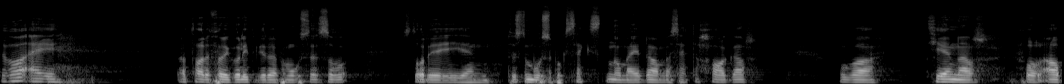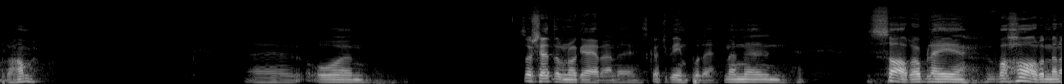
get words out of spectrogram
Det var ei Jeg tar det før jeg går litt videre på Moses. Så står det i en Mosebok 16 om ei dame som heter Hagar. Hun var tjener for Abraham. Eh, og så skjedde det noe greier. Vi skal ikke gå inn på det. Men eh, Sara ble, var hard med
